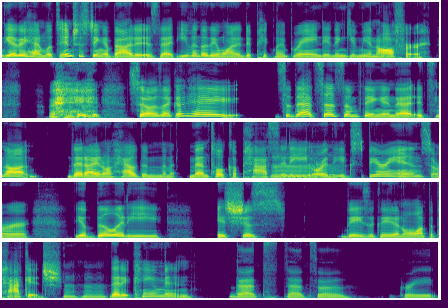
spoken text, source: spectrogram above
the other hand, what's interesting about it is that even though they wanted to pick my brain, they didn't give me an offer. Right? Mm-hmm. so I was like, okay, so that says something in that it's not that I don't have the men- mental capacity or the Mm. experience or the ability. It's just basically they don't want the package Mhm. that it came in. That's that's a great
